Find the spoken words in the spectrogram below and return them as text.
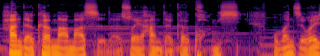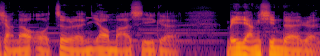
汉德克妈妈死了，所以汉德克狂喜。我们只会想到哦，这个人要么是一个。没良心的人，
